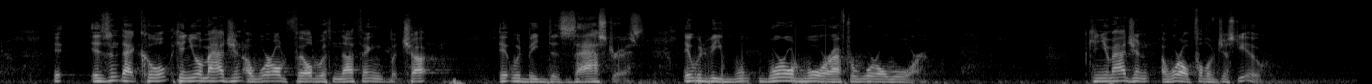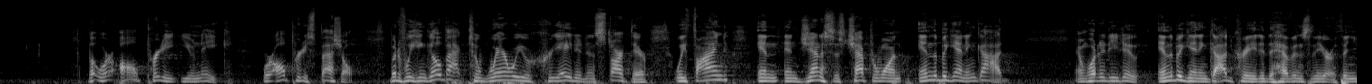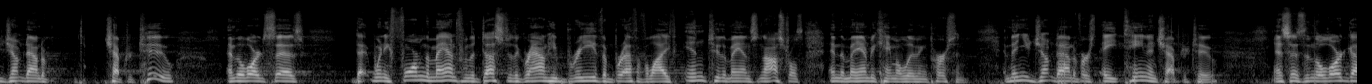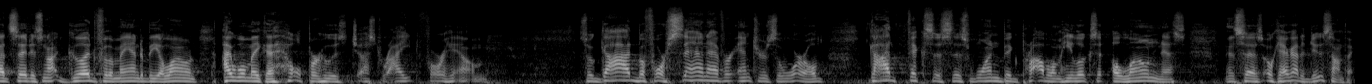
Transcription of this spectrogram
it isn't that cool? Can you imagine a world filled with nothing but Chuck? It would be disastrous. It would be w- world war after world war. Can you imagine a world full of just you? But we're all pretty unique. We're all pretty special. But if we can go back to where we were created and start there, we find in, in Genesis chapter 1, in the beginning, God. And what did he do? In the beginning, God created the heavens and the earth. And you jump down to chapter 2, and the Lord says that when he formed the man from the dust of the ground, he breathed the breath of life into the man's nostrils, and the man became a living person. And then you jump down to verse 18 in chapter 2, and it says, And the Lord God said, It's not good for the man to be alone. I will make a helper who is just right for him. So, God, before sin ever enters the world, God fixes this one big problem. He looks at aloneness and says, Okay, I got to do something.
